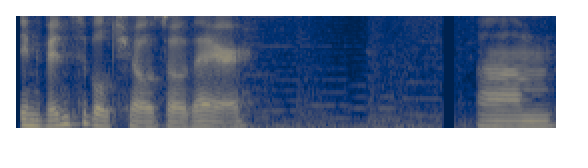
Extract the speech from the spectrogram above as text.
Invincible Chozo there. Um,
